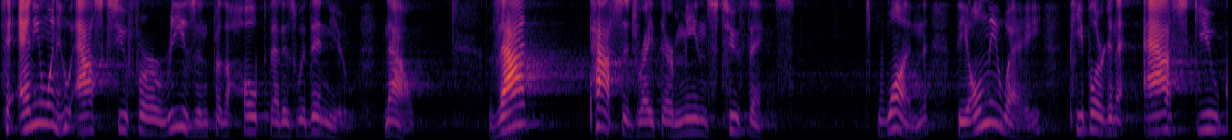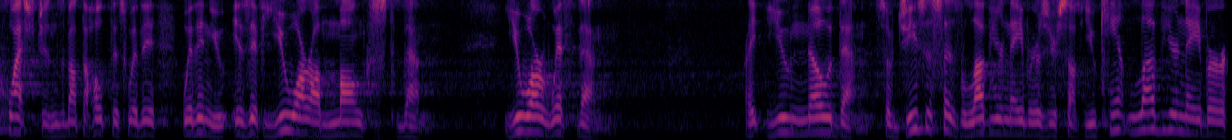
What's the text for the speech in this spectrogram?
to anyone who asks you for a reason for the hope that is within you. Now, that passage right there means two things. One, the only way people are going to ask you questions about the hope that's within, within you is if you are amongst them, you are with them right? You know them. So Jesus says, love your neighbor as yourself. You can't love your neighbor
